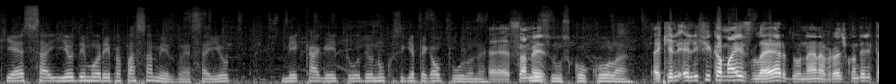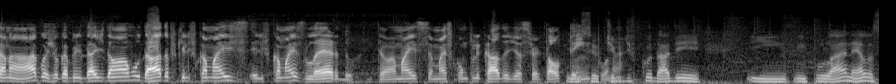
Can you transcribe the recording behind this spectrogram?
Que essa aí eu demorei para passar mesmo. Essa aí eu me caguei todo eu não conseguia pegar o pulo, né? É essa mesmo. Isso, uns cocô lá. É que ele, ele fica mais lerdo, né? Na verdade, quando ele tá na água, a jogabilidade dá uma mudada, porque ele fica mais, ele fica mais lerdo. Então é mais, é mais complicado de acertar o Isso, tempo, eu tive né? dificuldade em, em, em, pular nelas,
